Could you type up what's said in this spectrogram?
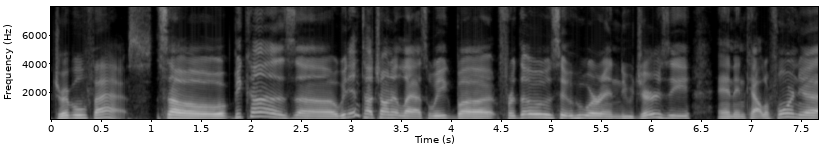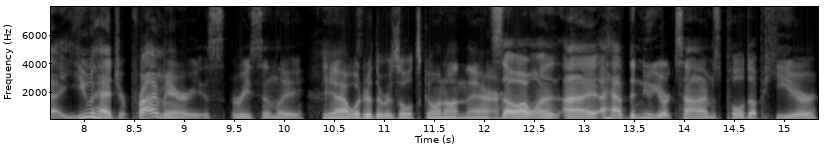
dribble fast. So, because uh, we didn't touch on it last week, but for those who are in New Jersey and in California, you had your primaries recently. Yeah, what are the results going on there? So I want I, I have the New York Times pulled up here.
